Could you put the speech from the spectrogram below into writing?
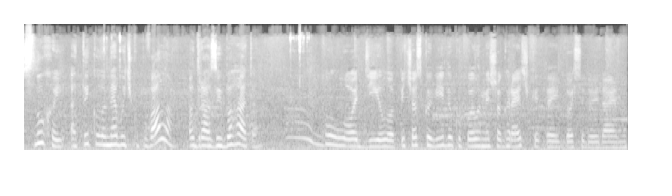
Слухай, а ти коли-небудь купувала одразу і багато? Було діло. Під час ковіду купили мішок гречки та й досі доїдаємо.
